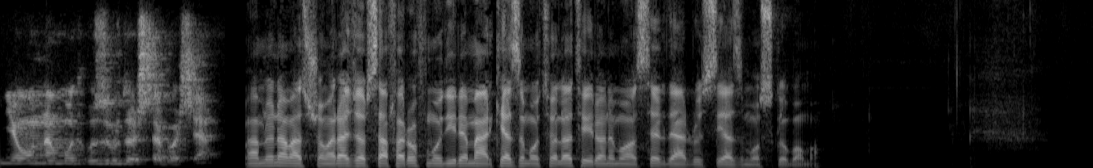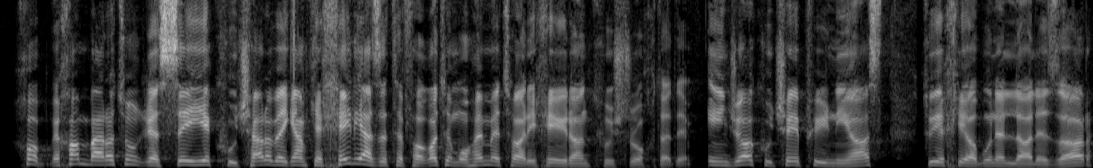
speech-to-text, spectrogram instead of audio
یا اون نمود حضور داشته باشند. ممنونم از شما رجب سفروف مدیر مرکز مطالعات ایران معاصر در روسیه از مسکو با ما. خب می‌خوام براتون قصه یک کوچه رو بگم که خیلی از اتفاقات مهم تاریخی ایران توش رخ داده. اینجا کوچه پیرنیاست توی خیابون لالزار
